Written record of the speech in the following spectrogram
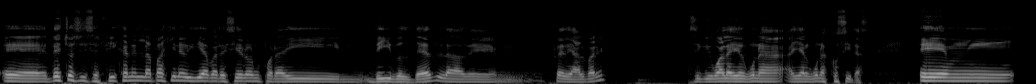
Eh, de hecho, si se fijan en la página, hoy día aparecieron por ahí mm, The Evil Dead, la de mm, Fede Álvarez. Así que igual hay, alguna, hay algunas cositas. Em,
